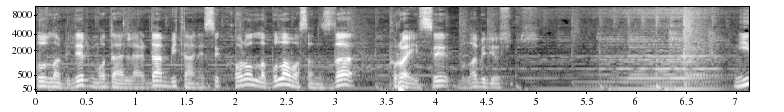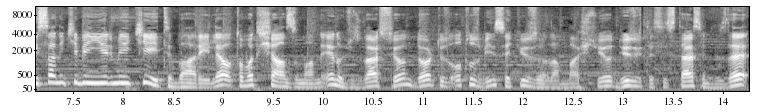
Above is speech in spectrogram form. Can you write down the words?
bulunabilir modellerden bir tanesi. Corolla bulamasanız da Pro Ace'i bulabiliyorsunuz. Nisan 2022 itibariyle otomatik şanzımanlı en ucuz versiyon 430.800 liradan başlıyor. Düz vites isterseniz de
